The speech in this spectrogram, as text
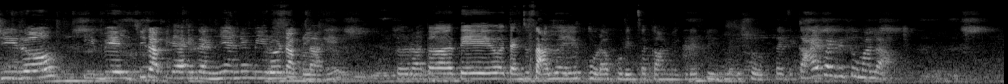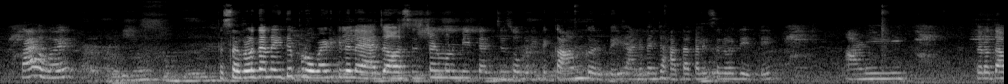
जिरं ही वेलची टाकली आहे त्यांनी आणि मिरं टाकलं आहे. तर आता ते त्यांचं चालू आहे. फोडाफोडीचं काम इकडे फ्रीजमध्ये शोधता येते काय पाहिजे तुम्हाला? काय हवंय? तर सगळं त्यांना इथे प्रोव्हाइड केलेलं आहे. ॲज अ असिस्टंट म्हणून मी त्यांच्यासोबत इथे काम करते आणि त्यांच्या हाताखाली सगळं देते. आणि तर आता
